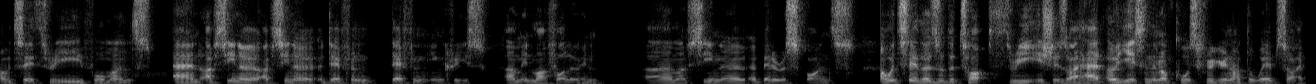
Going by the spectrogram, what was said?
I would say three, four months, and I've seen a I've seen a, a definite definite increase um, in my following. Um, I've seen a, a better response. I would say those are the top three issues I had. Oh yes, and then of course figuring out the website.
